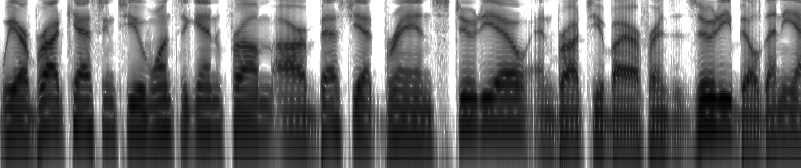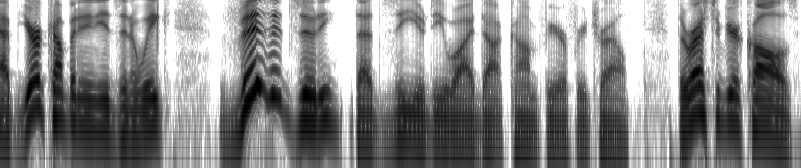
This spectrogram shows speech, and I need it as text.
We are broadcasting to you once again from our Best Yet brand studio and brought to you by our friends at Zudy. Build any app your company needs in a week. Visit Zudy, that's Z-U-D-Y dot com for your free trial. The rest of your calls,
